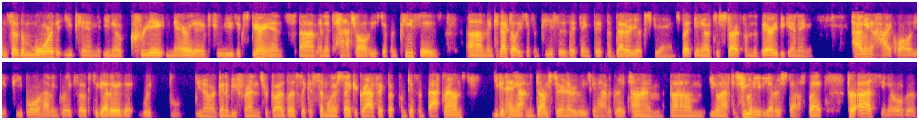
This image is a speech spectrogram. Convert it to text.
And so the more that you can, you know, create narrative through these experience um, and attach all these different pieces um, and connect all these different pieces, I think that the better your experience. But you know, to start from the very beginning, having a high quality of people, having great folks together that would you know are going to be friends regardless, like a similar psychographic but from different backgrounds, you can hang out in the dumpster and everybody's going to have a great time. Um, you don't have to do any of the other stuff. But for us, you know, over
